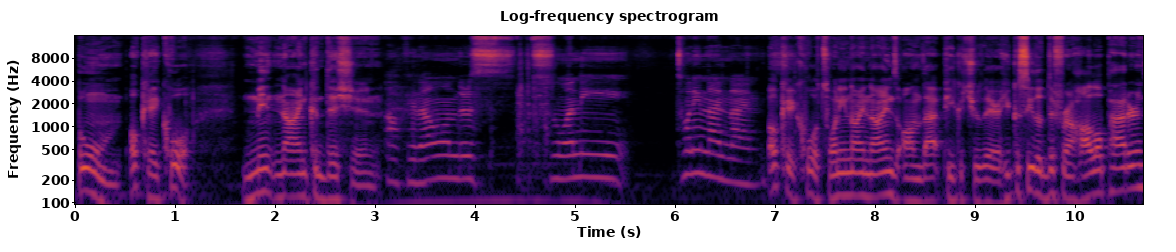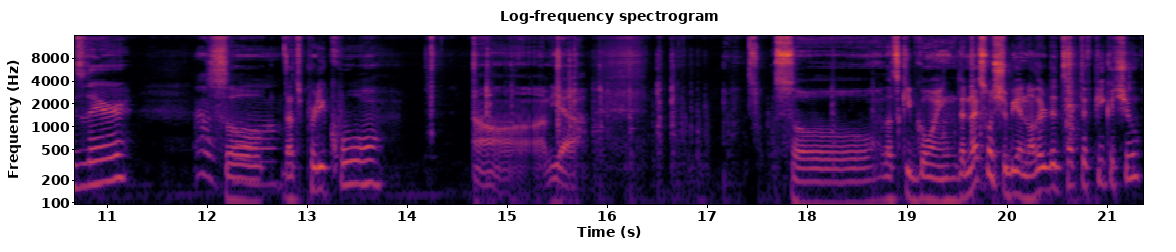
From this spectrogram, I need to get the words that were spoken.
Boom. Okay, cool. Mint nine condition. Okay, that one, there's 20. 29 nines. Okay, cool. 29 nines on that Pikachu there. You can see the different holo patterns there. Oh, So cool. that's pretty cool. Um, yeah. So let's keep going. The next one should be another Detective Pikachu.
